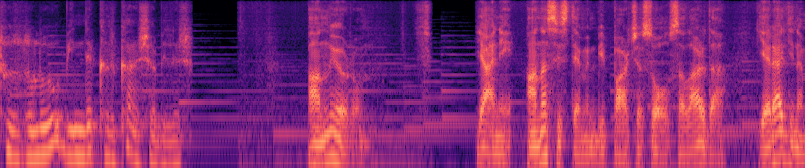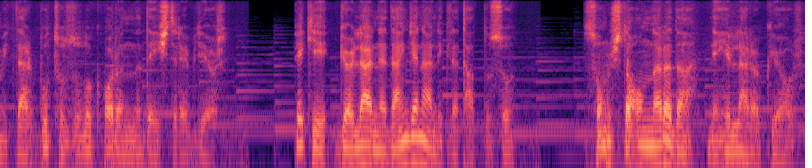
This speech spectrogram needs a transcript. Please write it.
tuzluluğu binde 40'ı aşabilir. Anlıyorum. Yani ana sistemin bir parçası olsalar da yerel dinamikler bu tuzluluk oranını değiştirebiliyor. Peki göller neden genellikle tatlı su? Sonuçta onlara da nehirler akıyor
